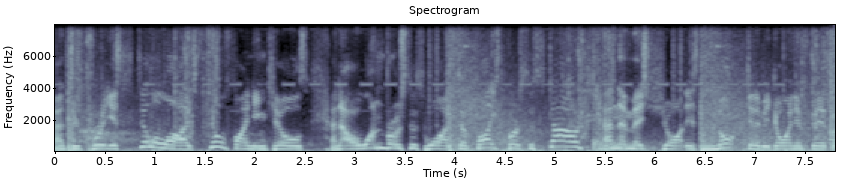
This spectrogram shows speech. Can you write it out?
and Dupree is still alive, still finding kills, and now one versus one, Device versus down, and the missed shot is not going to be going in favor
